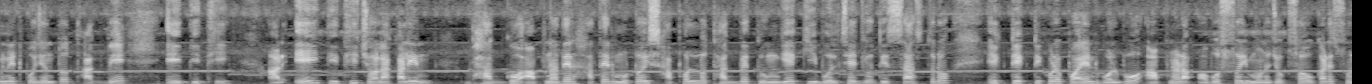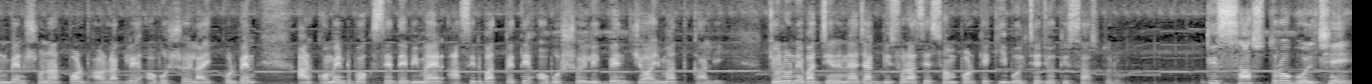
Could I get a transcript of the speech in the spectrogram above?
মিনিট পর্যন্ত থাকবে এই তিথি। আর এই তিথি চলাকালীন ভাগ্য আপনাদের হাতের মুঠোয় সাফল্য থাকবে তুঙ্গে, কি বলছে জ্যোতিষশাস্ত্র? একটি একটি করে পয়েন্ট বলব। আপনারা অবশ্যই মনোযোগ সহকারে শুনবেন। শোনার পর ভালো লাগলে অবশ্যই লাইক করবেন। আর কমেন্ট বক্সে দেবী মায়ের আশীর্বাদ পেতে অবশ্যই লিখবেন জয়মাত কালী। চলুন এবার জেনে নেওয়া যাক বিশ্বরাশির সম্পর্কে কি বলছে জ্যোতিষশাস্ত্র। জ্যোতিষশাস্ত্র বলছে,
